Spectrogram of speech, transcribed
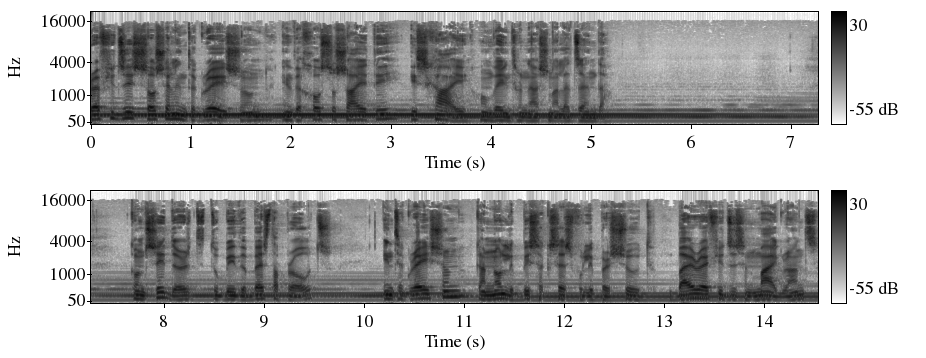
Refugee social integration in the host society is high on the international agenda. Considered to be the best approach, integration can only be successfully pursued by refugees and migrants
